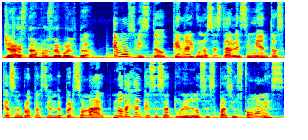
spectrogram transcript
Ya estamos de vuelta. Hemos visto que en algunos establecimientos que hacen rotación de personal no dejan que se saturen los espacios comunes,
